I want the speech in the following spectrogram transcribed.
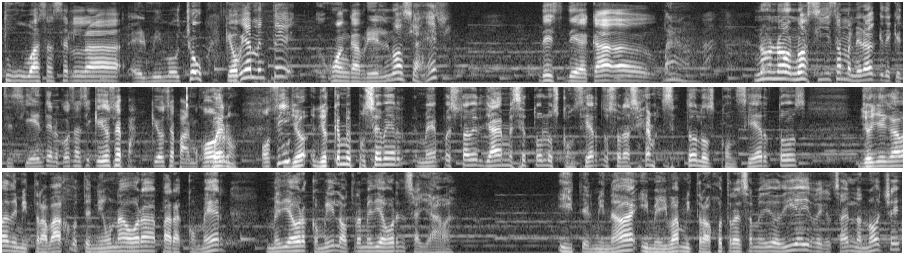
tú vas a hacer la- el mismo show. Que obviamente Juan Gabriel no hacía eso. Desde acá, bueno, no, no, no así, esa manera de que se sienten o cosas así, que yo sepa, que yo sepa, a lo mejor. Bueno, ¿o sí? Yo, yo que me puse a ver, me he puesto a ver, ya me sé todos los conciertos, ahora sí ya me sé todos los conciertos. Yo llegaba de mi trabajo, tenía una hora para comer, media hora comí, la otra media hora ensayaba. Y terminaba y me iba a mi trabajo otra vez a mediodía y regresaba en la noche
